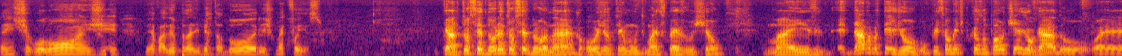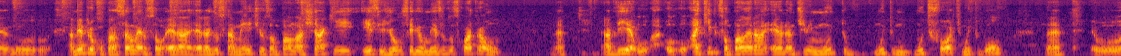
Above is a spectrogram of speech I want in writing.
a gente chegou longe, né? valeu pela Libertadores. Como é que foi isso? Cara, torcedor é torcedor, né? Hoje eu tenho muito mais pés no chão, mas dava para ter jogo, principalmente porque o São Paulo tinha jogado. É, no... A minha preocupação era, era, era justamente o São Paulo achar que esse jogo seria o mesmo dos 4 a 1 né? Havia o, a, a, equipe de São Paulo era, era um time muito, muito, muito forte, muito bom. Né? Eu,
